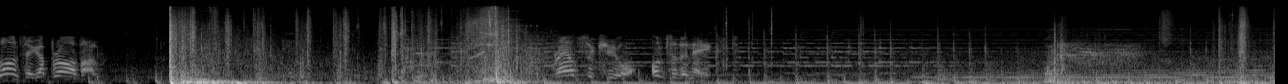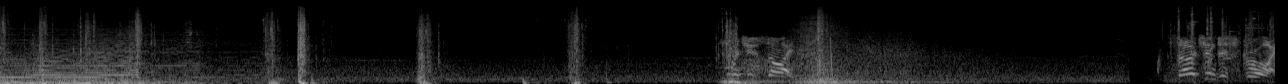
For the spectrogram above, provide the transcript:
Planting at Bravo. Round secure. On to the next. Sides. Destroy.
